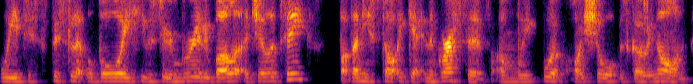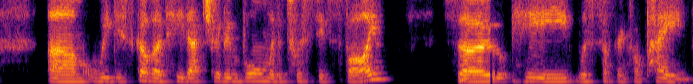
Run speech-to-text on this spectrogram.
we this, this little boy he was doing really well at agility but then he started getting aggressive and we weren't quite sure what was going on. Um, we discovered he'd actually been born with a twisted spine. So mm. he was suffering from pain.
